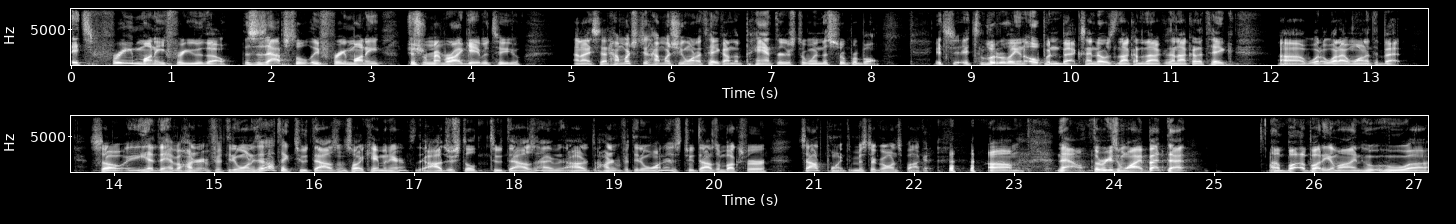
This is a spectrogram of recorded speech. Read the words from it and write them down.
It's free money for you though. This is absolutely free money. Just remember I gave it to you. And I said, how much do how much do you want to take on the Panthers to win the Super Bowl? It's it's literally an open bet. I know it's not going to because they're not going to take uh, what what I wanted to bet. So he had, they have 150 to one. He said, "I'll take 2,000." So I came in here. The odds are still 2,000. I, uh, 150 to one is 2,000 bucks for South Point in Mr. Gaughan's pocket. um, now the reason why I bet that a, bu- a buddy of mine who who, uh,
